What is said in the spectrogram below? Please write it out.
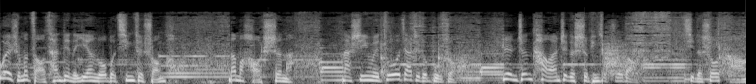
为什么早餐店的腌萝卜清脆爽口，那么好吃呢？那是因为多加这个步骤。认真看完这个视频就知道了。记得收藏。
